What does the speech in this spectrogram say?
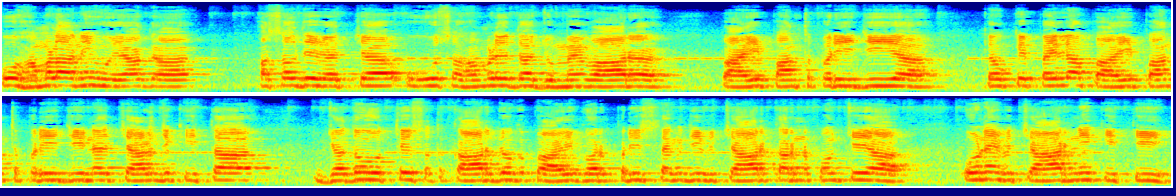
ਉਹ ਹਮਲਾ ਨਹੀਂ ਹੋਇਆਗਾ। ਅਸਲ ਦੇ ਵਿੱਚ ਉਸ ਹਮਲੇ ਦਾ ਜ਼ਿੰਮੇਵਾਰ ਭਾਈ ਪੰਥ ਪ੍ਰੀਤ ਜੀ ਆ, ਕਿਉਂਕਿ ਪਹਿਲਾਂ ਭਾਈ ਪੰਥ ਪ੍ਰੀਤ ਜੀ ਨੇ ਚੈਲੰਜ ਕੀਤਾ। ਜਦੋਂ ਉੱਥੇ ਸਤਿਕਾਰਯੋਗ ਭਾਈ ਗੁਰਪ੍ਰੀਤ ਸਿੰਘ ਜੀ ਵਿਚਾਰ ਕਰਨ ਪਹੁੰਚਿਆ, ਉਹਨੇ ਵਿਚਾਰ ਨਹੀਂ ਕੀਤੀ।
